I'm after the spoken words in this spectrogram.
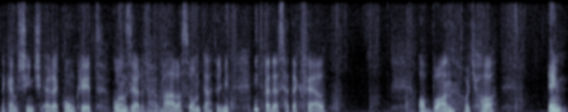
nekem sincs erre konkrét konzerv válaszom, tehát hogy mit, mit fedezhetek fel abban, hogyha én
